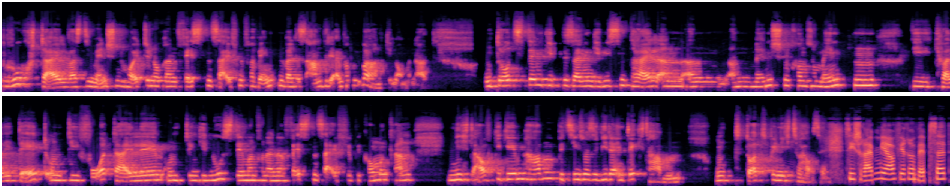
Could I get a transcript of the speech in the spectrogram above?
Bruchteil, was die Menschen heute noch an festen Seifen verwenden, weil das andere einfach überhand genommen hat. Und trotzdem gibt es einen gewissen Teil an, an, an Menschen, Konsumenten, die Qualität und die Vorteile und den Genuss, den man von einer festen Seife bekommen kann, nicht aufgegeben haben bzw. wieder entdeckt haben. Und dort bin ich zu Hause. Sie schreiben ja auf Ihrer Website,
